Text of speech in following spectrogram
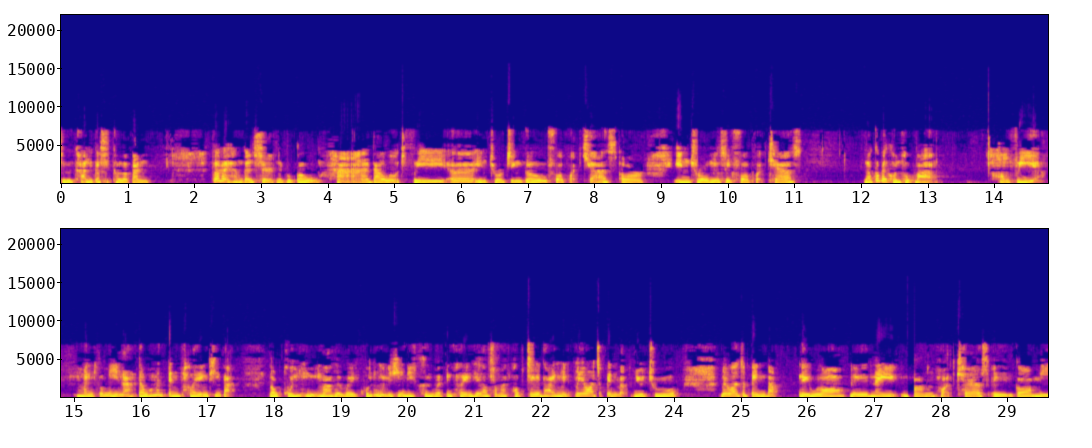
ซื้อค่าลิขสิทธิ์เขาแล้วกัน ก็เลยทำการ search ใน Google หาดาวน์โหลดฟรีเอ่อ intro jingle for podcast or intro music for podcast แล้วก็ไปค้นพบว่าของฟรีอะมันก็มีนะ แต่ว่ามันเป็นเพลงที่แบบ เราคุ้นหูมากเลยเว้ยคุ้นหูในที่นี้คือมันเป็นเพลงที่เราสามารถพบเจอได้ไม่ว่าจะเป็นแบบ YouTube ไม่ว่าจะเป็นแบบในวล็อกหรือในบางพอดแคสต์เองก็มี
